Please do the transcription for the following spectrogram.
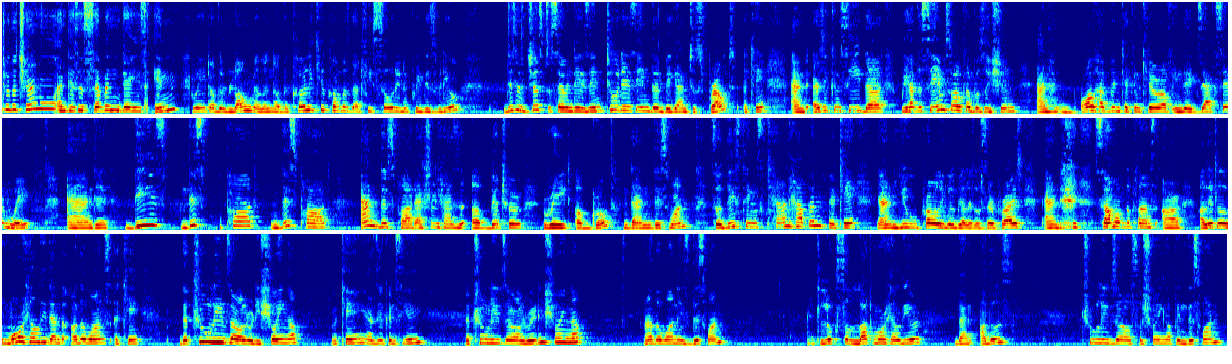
to the channel and this is seven days in. Rate of the long melon or the curly cucumbers that we sowed in a previous video. This is just seven days in two days in they began to sprout okay? And as you can see that we have the same soil composition and all have been taken care of in the exact same way. And uh, these this part this part and this part actually has a better rate of growth than this one. So these things can happen okay? And you probably will be a little surprised. And some of the plants are a little more healthy than the other ones okay? The true leaves are already showing up okay? As you can see the true leaves are already showing up. Another one is this one. It looks a lot more healthier than others true leaves are also showing up in this one.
